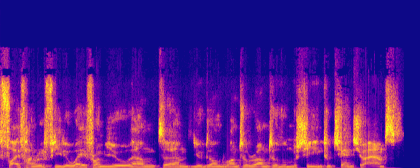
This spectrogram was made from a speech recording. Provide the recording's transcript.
500 feet away from you and um, you don't want to run to the machine to change your amps.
